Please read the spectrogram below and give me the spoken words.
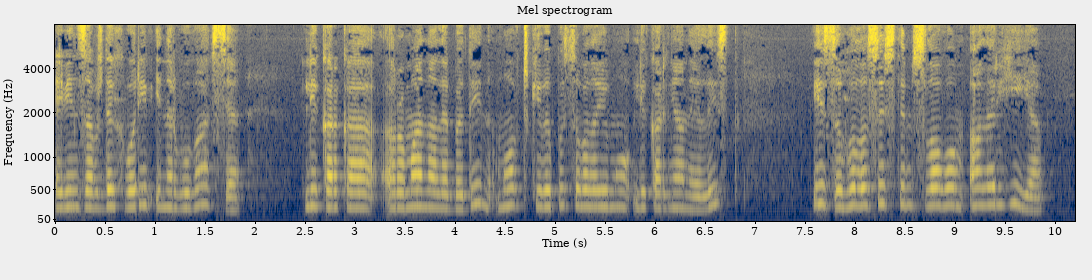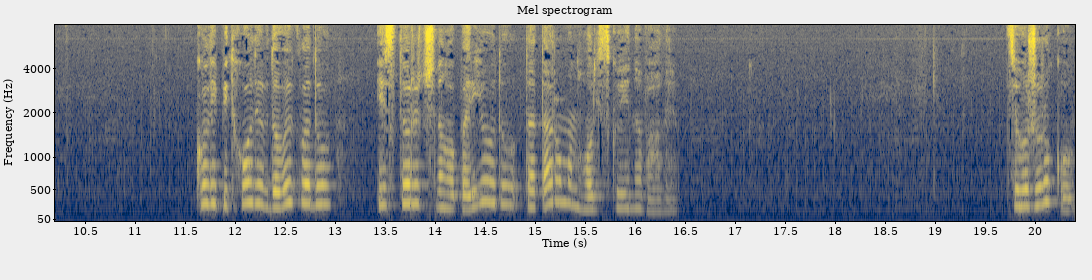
Він завжди хворів і нервувався. Лікарка Романа Лебедин мовчки виписувала йому лікарняний лист із голосистим словом алергія, коли підходив до викладу історичного періоду татаро-монгольської навали. Цього ж року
